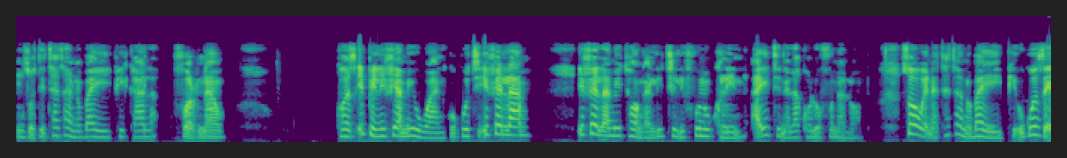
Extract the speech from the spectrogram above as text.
ndizothi ithatha noba yeyiphi i-colour for now. Because i-belief yam iyi-one kukuthi if elam, if elam ithonga lithi lifuna u-green ayithi nelakho lofuna loo nto. So wena thatha noba yeyiphi ukuze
